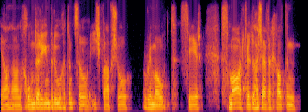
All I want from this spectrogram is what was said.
ja, Kundenräume brauchen und so, ist glaube ich schon remote sehr smart, weil du hast einfach halt einen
